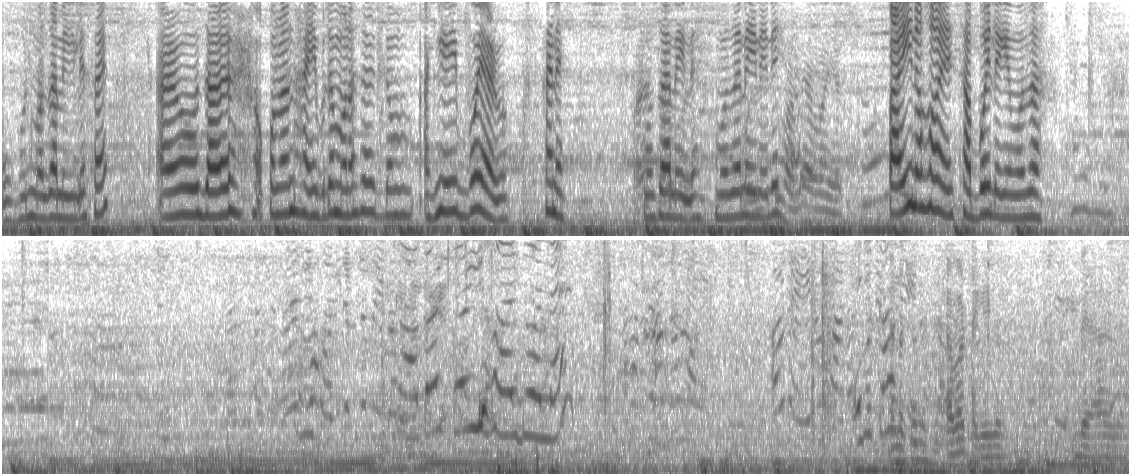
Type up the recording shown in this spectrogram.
বহুত মজা লাগিলে চাই। আৰু যাৰ অকণমান হাঁহিবলৈ মন আছে একদম আহি আহিবই আৰু হয়নে? মজা লাগিলে মজা লাগিলে দেই। পাৰি নহয় চাবই লাগে মজা। নচলে কাৰোবাৰ থাকি গ'ল বেয়া হৈ গ'ল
